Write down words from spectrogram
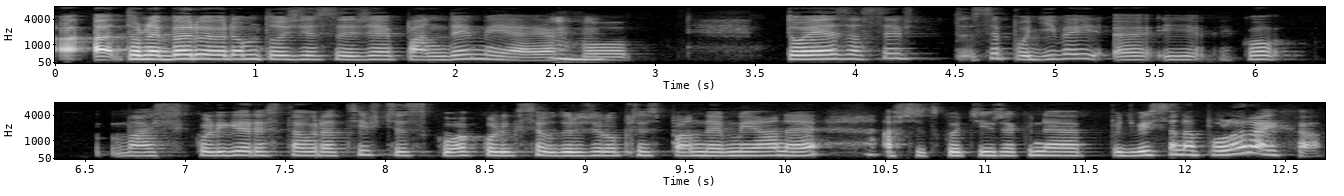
A, a to neberu jenom to, že, se, že je pandemie, jako mm-hmm. to je zase, se podívej, e, jako máš kolik je restaurací v Česku a kolik se udrželo přes pandemii a ne a všechno ti řekne, podívej se na Polerajcha.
